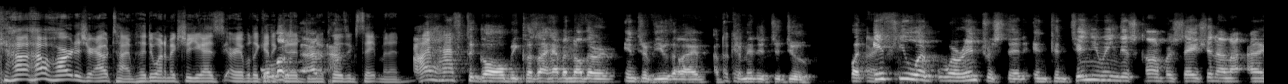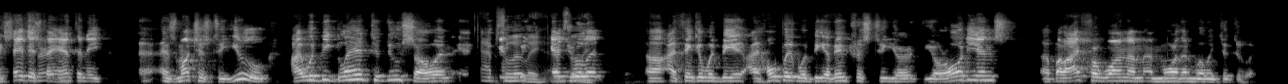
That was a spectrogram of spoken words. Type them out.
how, how hard is your out time? Because I do want to make sure you guys are able to get well, look, a good you know, closing statement in. I have to go because I have another interview that I've, I've okay. committed to do. But right. if you were interested in continuing this conversation, and I, I say this Certainly. to Anthony uh, as much as to you, I would be glad to do so. And absolutely, schedule it. Uh, I think it would be. I hope it would be of interest to your your audience. Uh, but I, for one, I'm, I'm more than willing to do it.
